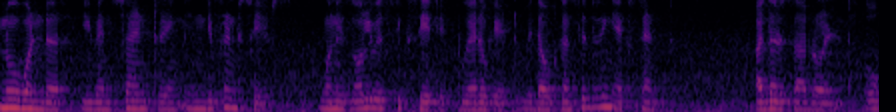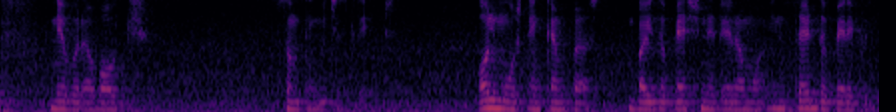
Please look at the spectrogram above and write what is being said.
No wonder, even so entering in different spheres, one is always fixated to arrogate without considering extent. Others are roiled off, never avouch something which is great, almost encompassed by the passionate aroma inside the periphery.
